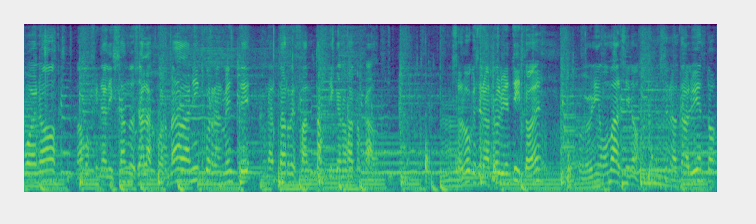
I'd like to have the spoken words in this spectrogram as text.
Bueno, vamos finalizando ya la jornada, Nico. Realmente una tarde fantástica nos ha tocado. Nos salvó que se levantó el vientito, ¿eh? Porque veníamos mal, si no. No se levantaba el viento,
